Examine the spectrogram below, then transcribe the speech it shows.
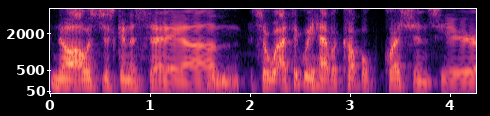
No, I was just going to say. Um, so I think we have a couple questions here.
